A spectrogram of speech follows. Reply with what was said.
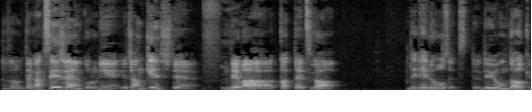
そのだ学生時代の頃にいやじゃんけんして、でまあ勝ったやつが「でレールおうぜ」っつってで呼んだわけ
